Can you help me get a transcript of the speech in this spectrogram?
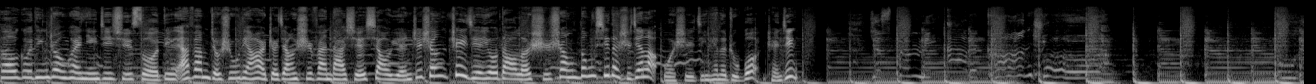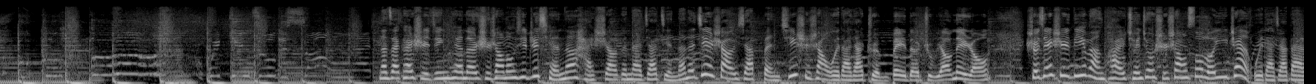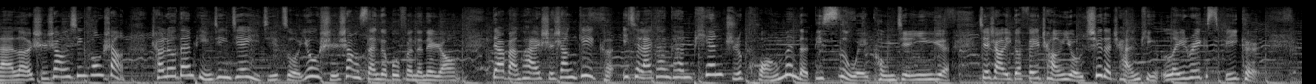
Hello，各位听众，欢迎您继续锁定 FM 九十五点二浙江师范大学校园之声。这节又到了时尚东西的时间了，我是今天的主播陈静。在开始今天的时尚东西之前呢，还是要跟大家简单的介绍一下本期时尚为大家准备的主要内容。首先是第一板块全球时尚搜罗驿站，为大家带来了时尚新风尚、潮流单品进阶以及左右时尚三个部分的内容。第二板块时尚 geek，一起来看看偏执狂们的第四维空间音乐，介绍一个非常有趣的产品 Lyric Speaker。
